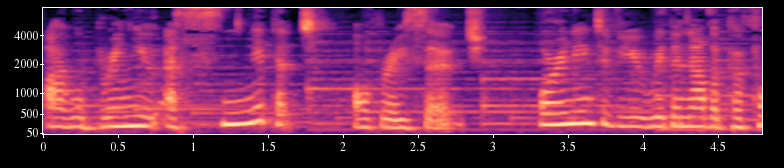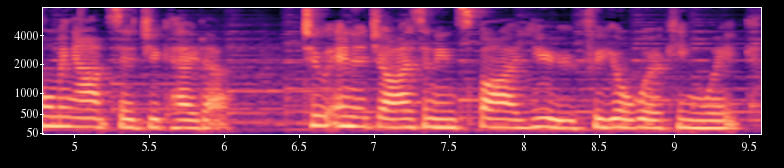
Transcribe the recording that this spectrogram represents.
I will bring you a snippet of research or an interview with another performing arts educator to energise and inspire you for your working week.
